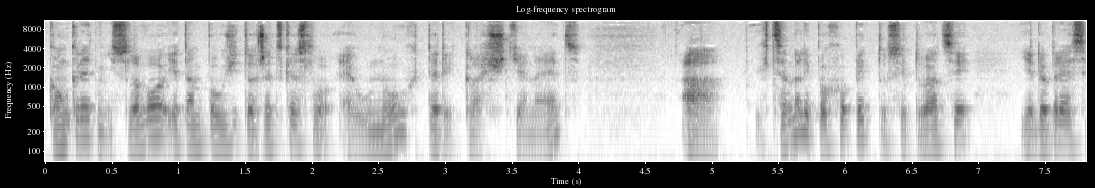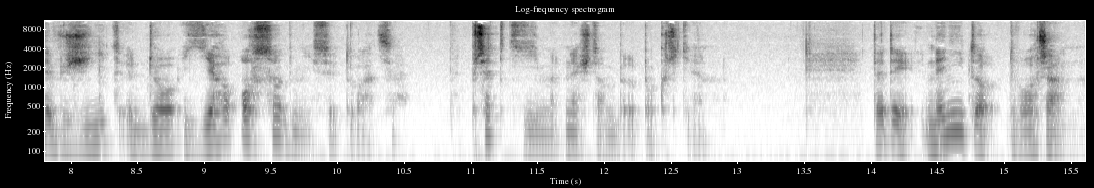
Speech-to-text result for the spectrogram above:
konkrétní slovo, je tam použito řecké slovo eunuch, tedy kleštěnec, a chceme-li pochopit tu situaci, je dobré se vžít do jeho osobní situace, předtím, než tam byl pokřtěn. Tedy není to dvořan,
